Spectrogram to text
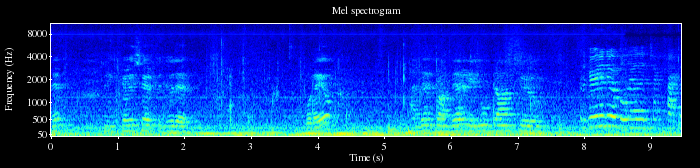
lift to encourage her to do the boleo. And then from there we moved on to... So if you're going to do a boleo, then check practice.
